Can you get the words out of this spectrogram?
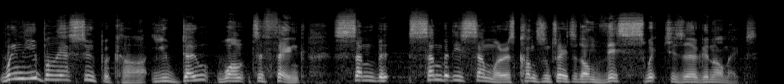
When you buy a supercar, you don't want to think somebody, somebody somewhere has concentrated on this switch's ergonomics.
